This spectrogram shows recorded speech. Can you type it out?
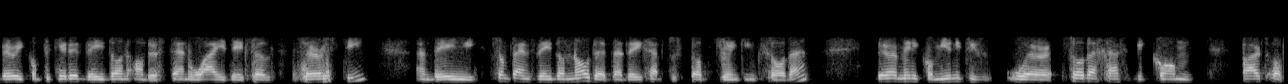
very complicated. They don't understand why they feel thirsty, and they sometimes they don't know that, that they have to stop drinking soda. There are many communities where soda has become part of,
